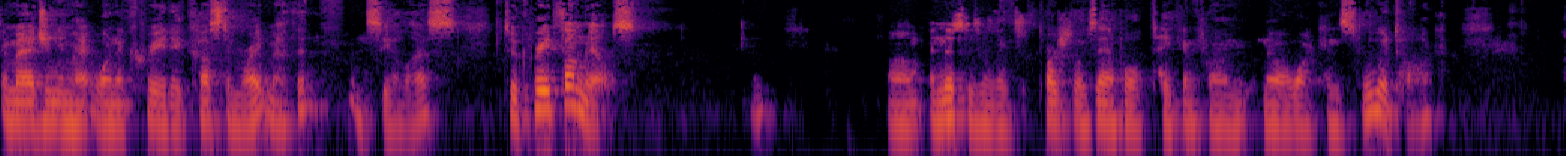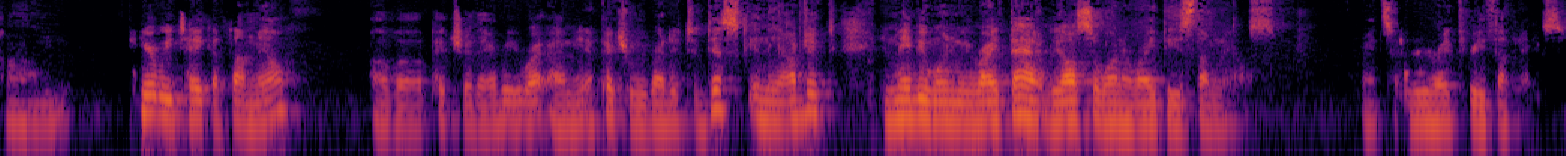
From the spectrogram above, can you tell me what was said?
imagine you might want to create a custom write method in CLS to create thumbnails. Um, and this is a partial example taken from Noah Watkins' Lua talk. Um, here we take a thumbnail of a picture there. We write, I mean, a picture, we write it to disk in the object. And maybe when we write that, we also want to write these thumbnails. Right? So we write three thumbnails.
